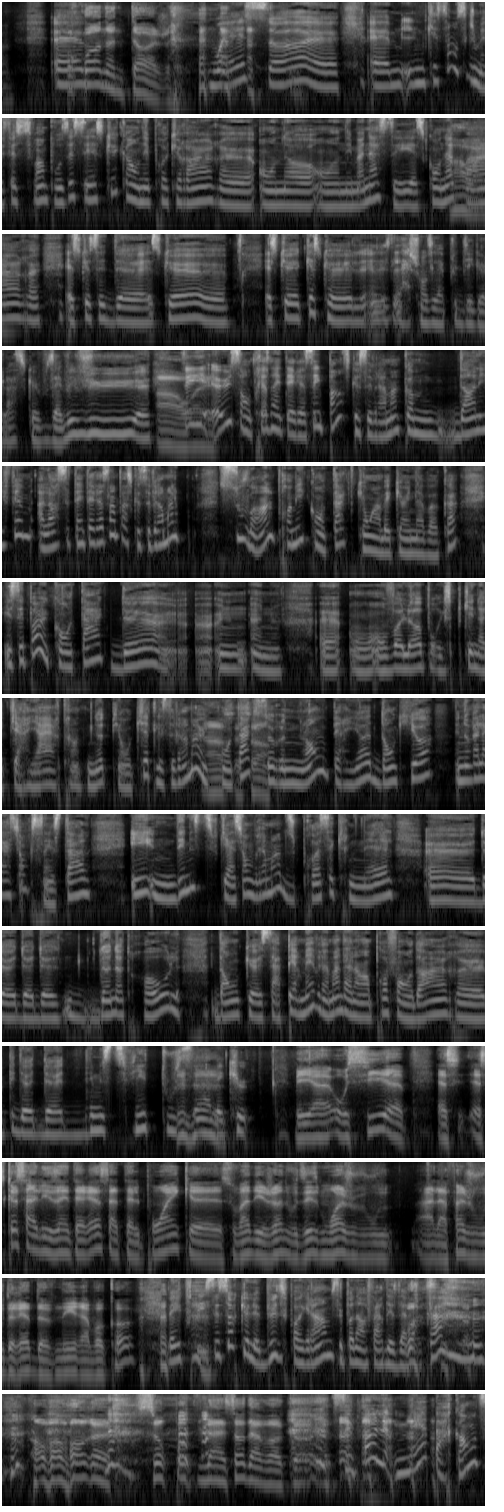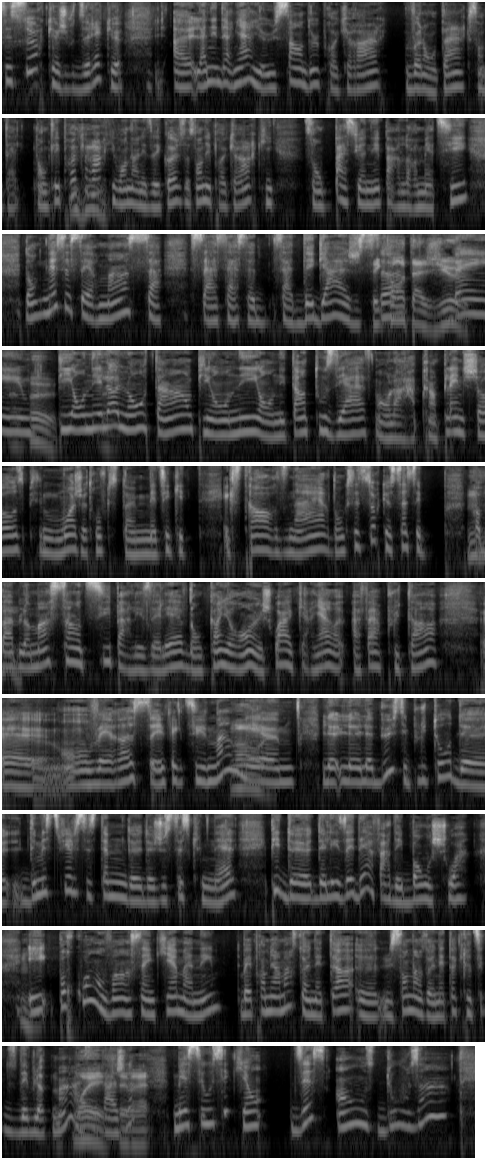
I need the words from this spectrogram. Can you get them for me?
Euh, Pourquoi on a une toge? Ouais, ça. euh, euh, une question aussi que je me fais souvent poser, c'est est-ce que quand on est procureur, euh, on a, on est menacé? Est-ce qu'on a Ah peur? Est-ce que c'est de, est-ce que, euh, est-ce que, qu'est-ce que la chose la plus dégueulasse que vous avez vue? Euh, Ah ouais. Eux ils sont très intéressés. Ils pensent que c'est vraiment comme dans les films. Alors c'est intéressant parce que c'est vraiment souvent le premier contact qu'ils ont avec un avocat, et c'est pas un contact de, un, un- un- euh, on, on va là pour expliquer notre carrière 30 minutes puis on quitte. C'est vraiment un Ah, contact sur une longue période. Donc, il y a une relation qui s'installe et une démystification vraiment du procès criminel, euh, de, de, de, de notre rôle. Donc, euh, ça permet vraiment d'aller en profondeur euh, puis de, de démystifier tout Mhm. ça avec eux. Mais euh, aussi, euh, est-ce est-ce que ça les intéresse à tel point que souvent des jeunes vous disent, moi, je vous, à la fin, je voudrais devenir avocat? Ben écoutez, c'est sûr que le but du programme, c'est pas d'en faire des avocats. On va avoir euh, surpopulation d'avocats. c'est pas le... Mais par contre, c'est sûr que je vous dirais que euh, l'année dernière, il y a eu 102 procureurs volontaires qui sont allés. Donc, les Mhm. procureurs qui vont dans les écoles, ce sont des procureurs qui sont passionnés par leur métier. Donc, nécessairement, ça, ça, ça, ça, ça dégage C'est contagieux, Ben, puis on est là longtemps, puis on est, on est enthousiaste, on leur apprend plein de choses. Puis moi, je trouve que c'est un métier qui est extraordinaire. Donc, c'est sûr que ça, c'est Mhm. probablement senti par les élèves. Donc, quand ils auront un choix à carrière à faire plus tard, euh, on verra ça effectivement. Ah mais ouais. euh, le, le, le but, c'est plutôt de démystifier le système de, de justice criminelle, puis de, de les aider à faire des bons choix. Mhm. Et pourquoi on va en cinquième année? Ben, premièrement, c'est un état, euh, ils sont dans un état critique du développement à Oui, cet âge-là. Mais c'est aussi qu'ils ont 10, 11, 12 ans.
